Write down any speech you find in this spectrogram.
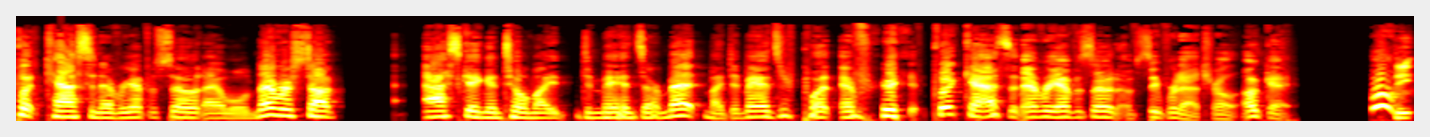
put Cass in every episode. I will never stop asking until my demands are met. My demands are put every put Cass in every episode of Supernatural. Okay. The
